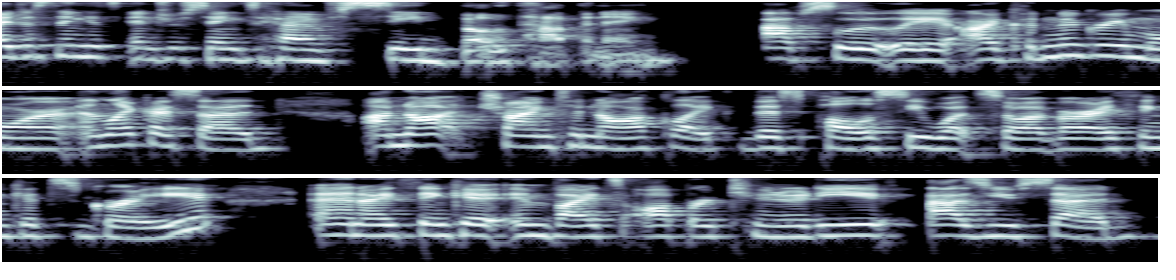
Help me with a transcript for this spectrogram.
i just think it's interesting to kind of see both happening Absolutely. I couldn't agree more. And like I said, I'm not trying to knock like this policy whatsoever. I think it's great. And I think it invites opportunity. As you said,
